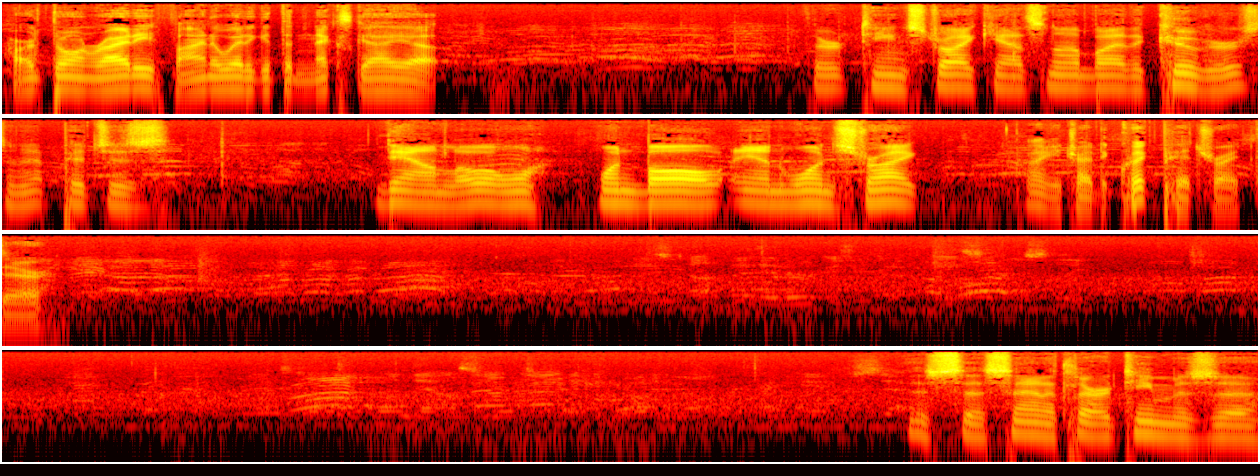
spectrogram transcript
hard throwing righty, find a way to get the next guy up. 13 strikeouts now by the Cougars, and that pitch is down low. One ball and one strike. Well, you tried the quick pitch right there. This uh, Santa Clara team is uh,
